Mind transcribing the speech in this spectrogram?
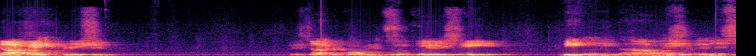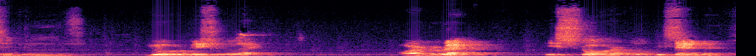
In our faith tradition, as Dr. Corbin so clearly stated, we believe that our bishop, and this includes your bishop elect, are direct historical descendants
